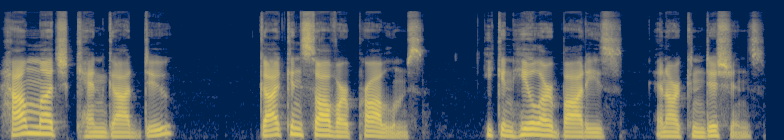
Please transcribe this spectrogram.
How much can God do? God can solve our problems. He can heal our bodies and our conditions.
